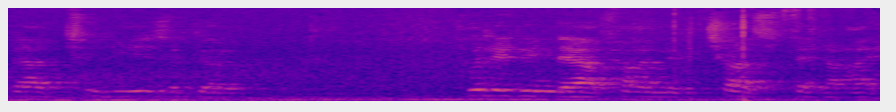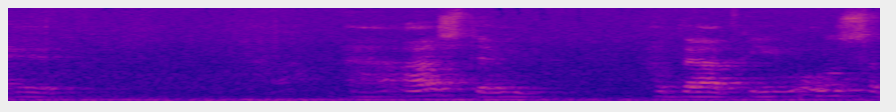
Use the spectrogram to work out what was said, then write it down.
about two years ago, put it in our family trust that I had uh, asked him about being also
